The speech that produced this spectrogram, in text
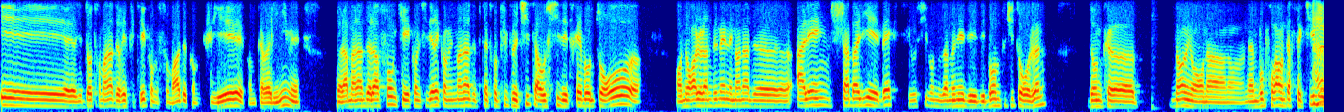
Et euh, d'autres manades réputés comme Somade, comme Cuyer, comme Cavallini, mais la manade de la Fond, qui est considérée comme une manade peut-être plus petite, a aussi des très bons taureaux. Euh, on aura le lendemain les manades euh, Alain, Chabalier et Beck, qui aussi vont nous amener des, bons petits taureaux jeunes. Donc, non, on a, un beau programme en perspective. Ah,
